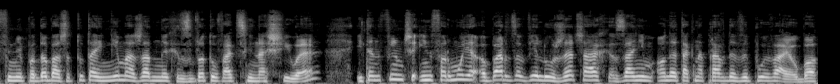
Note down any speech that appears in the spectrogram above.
filmie podoba, że tutaj nie ma żadnych zwrotów akcji na siłę i ten film cię informuje o bardzo wielu rzeczach, zanim one tak naprawdę wypływają, bo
